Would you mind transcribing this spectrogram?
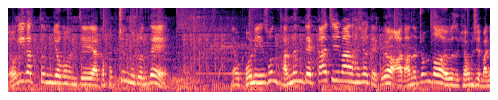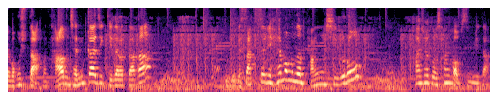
여기 같은 경우는 이제 약간 복층 구조인데 그냥 본인 손 닿는 데까지만 하셔도 되고요. 아 나는 좀 더 여기서 경험치 많이 먹고 싶다. 그럼 다음 젠까지 기다렸다가 이렇게 싹쓸이 해먹는 방식으로 하셔도 상관없습니다.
